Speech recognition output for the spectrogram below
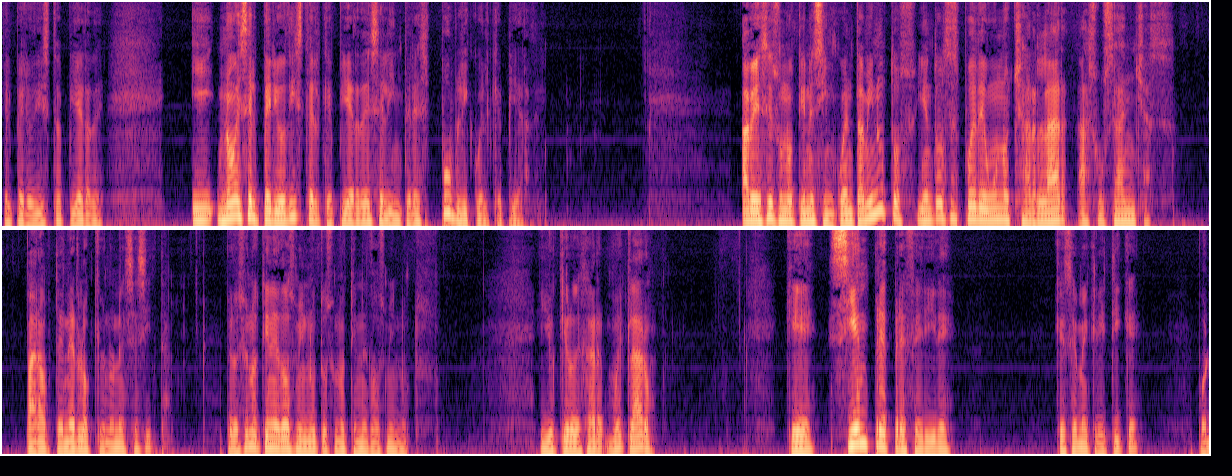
el periodista pierde. Y no es el periodista el que pierde, es el interés público el que pierde. A veces uno tiene 50 minutos y entonces puede uno charlar a sus anchas para obtener lo que uno necesita. Pero si uno tiene dos minutos, uno tiene dos minutos. Y yo quiero dejar muy claro que siempre preferiré que se me critique por,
